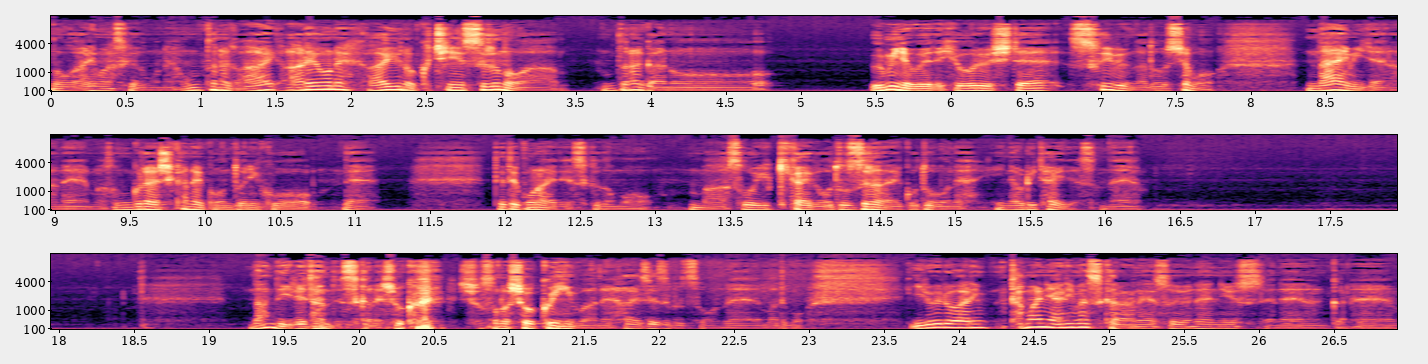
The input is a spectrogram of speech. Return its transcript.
のがありますけどもね、本当なんかあれをね、ああいうのを口にするのは、本当なんかあのー海の上で漂流して水分がどうしてもないみたいなね、まあ、そんぐらいしかね、本当にこう、ね、出てこないですけども、まあそういう機会が訪れないことをね、祈りたいですね。なんで入れたんですかね、職 その職員はね、排泄物をね、まあでも、いろいろあり、たまにありますからね、そういうね、ニュースでね、なんかね。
